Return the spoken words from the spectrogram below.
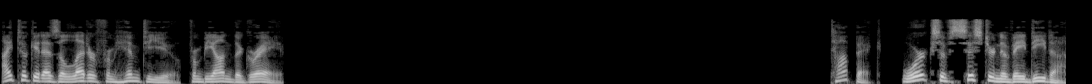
I took it as a letter from him to you, from beyond the grave. Topic: Works of Sister Nivedita.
